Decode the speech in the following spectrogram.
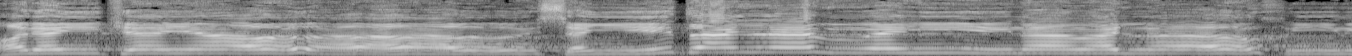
عليك يا سيد الأولين والآخرين.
